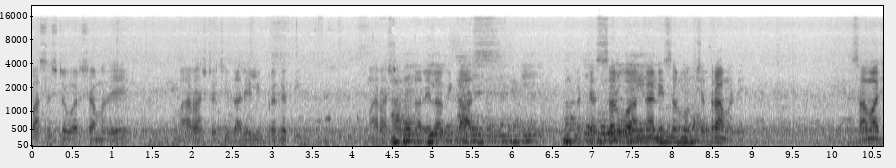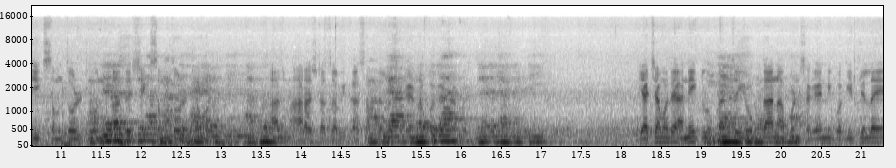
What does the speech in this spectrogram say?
पासष्ट वर्षामध्ये महाराष्ट्राची झालेली प्रगती महाराष्ट्रात झालेला विकास मग त्या सर्व अंगाने सर्व क्षेत्रामध्ये सामाजिक समतोल ठेवून प्रादेशिक समतोल ठेवून आज महाराष्ट्राचा विकास आपल्याला सगळ्यांना बघायला मिळतो याच्यामध्ये अनेक लोकांचं योगदान आपण सगळ्यांनी बघितलेलं आहे.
